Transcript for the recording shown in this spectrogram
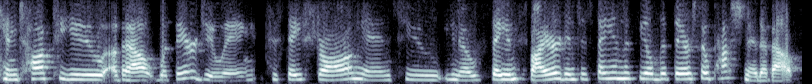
can talk to you about what they're doing to stay strong and to, you know, stay inspired and to stay in the field that they're so passionate about.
